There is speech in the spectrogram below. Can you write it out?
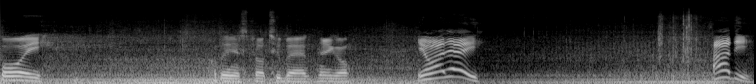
Boy, hope they didn't spill too bad. There you go. Yo, Adi. Adi.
